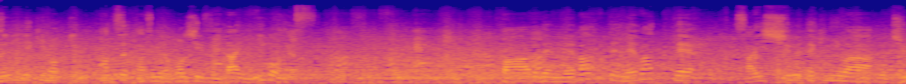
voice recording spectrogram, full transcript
追撃の一発辰巳の今シーズン第2号です。ファールで粘って粘って最終的には右中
